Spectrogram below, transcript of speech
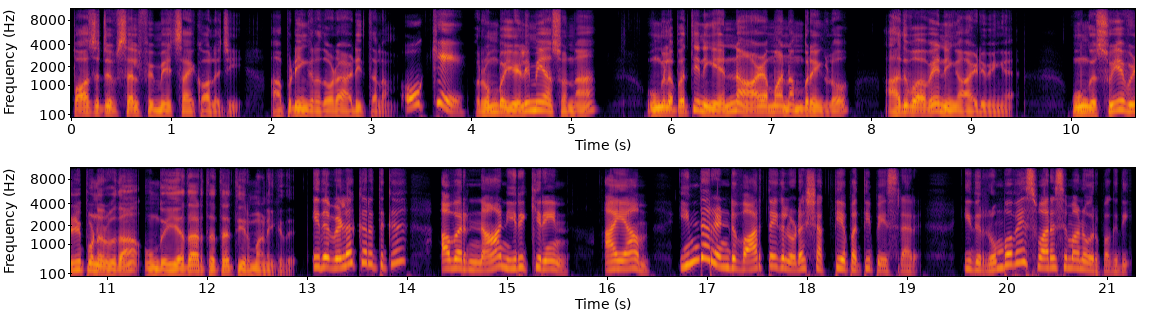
பாசிட்டிவ் செல்ஃப் இமேஜ் சைக்காலஜி அப்படிங்கறதோட அடித்தளம். ஓகே. ரொம்ப எளிமையா சொன்னா உங்களை பத்தி நீங்க என்ன ஆழமா நம்புறீங்களோ அதுவாவே நீங்க ஆயிடுவீங்க. உங்க சுய விழிப்புணர்வு தான் உங்க யதார்த்தத்தை தீர்மானிக்குது. இத விளக்கறதுக்கு அவர் நான் இருக்கிறேன். ஐ ஆம் இந்த ரெண்டு வார்த்தைகளோட சக்திய பத்தி பேசுறாரு. இது ரொம்பவே சுவாரஸ்யமான ஒரு பகுதி.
